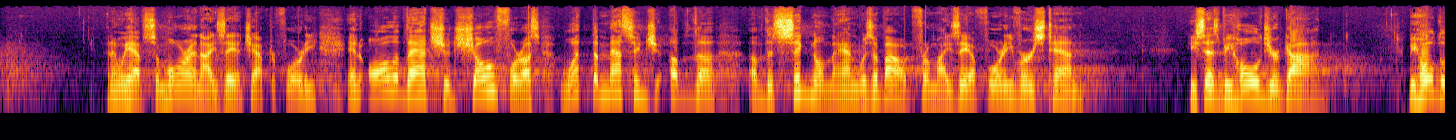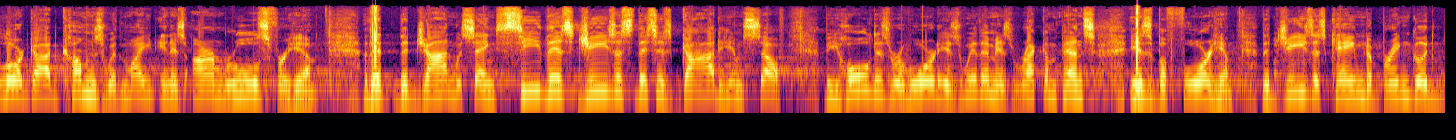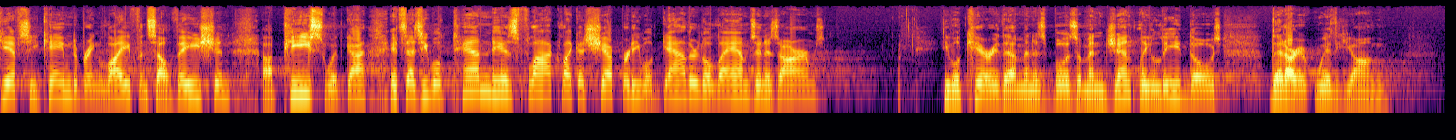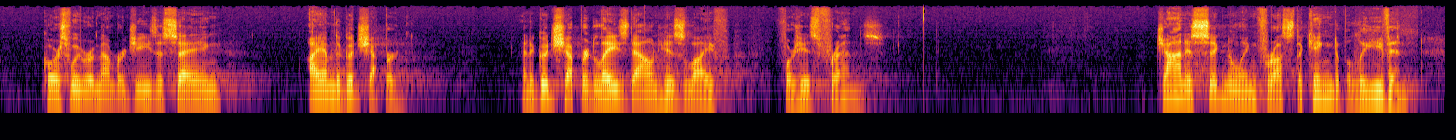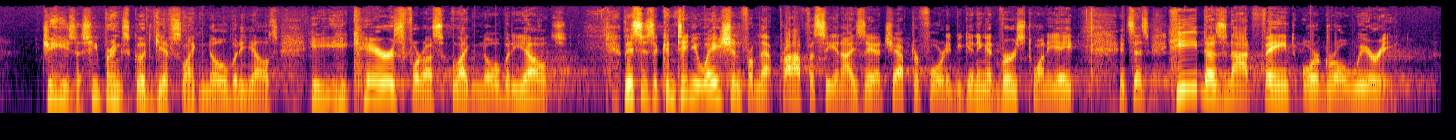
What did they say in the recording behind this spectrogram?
And then we have some more in Isaiah chapter 40. And all of that should show for us what the message of the, of the signal man was about from Isaiah 40, verse 10. He says, Behold your God. Behold, the Lord God comes with might in his arm, rules for him. That, that John was saying, See this Jesus, this is God himself. Behold, his reward is with him, his recompense is before him. That Jesus came to bring good gifts, he came to bring life and salvation, uh, peace with God. It says, He will tend his flock like a shepherd, he will gather the lambs in his arms. He will carry them in his bosom and gently lead those that are with young. Of course, we remember Jesus saying, I am the good shepherd. And a good shepherd lays down his life for his friends. John is signaling for us the king to believe in. Jesus, he brings good gifts like nobody else. He, he cares for us like nobody else. This is a continuation from that prophecy in Isaiah chapter 40, beginning at verse 28. It says, He does not faint or grow weary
